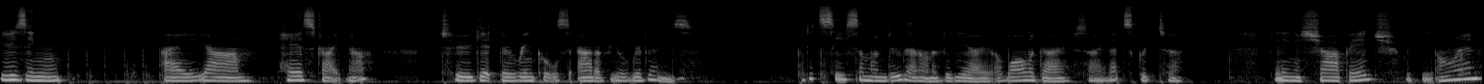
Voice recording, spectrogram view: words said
Using a um, hair straightener to get the wrinkles out of your ribbons. I did see someone do that on a video a while ago, so that's good to getting a sharp edge with the iron.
